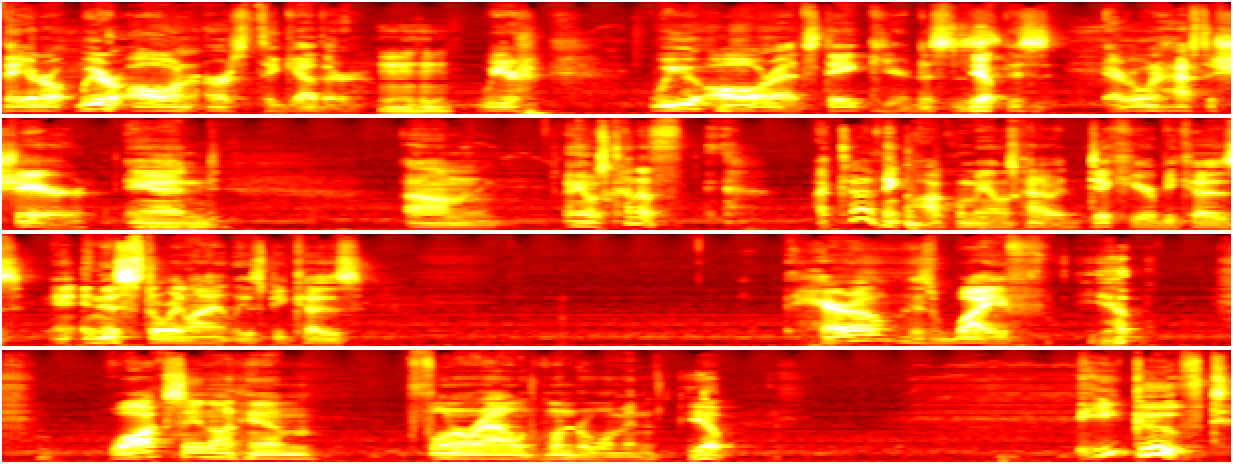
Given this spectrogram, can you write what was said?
they are we are all on Earth together. Mm-hmm. We're we all are at stake here. This is Yep. this is everyone has to share, and um, and it was kind of I kind of think Aquaman was kind of a dick here because in, in this storyline at least because Hera, his wife, yep walks in on him fooling around with Wonder Woman. yep He goofed.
